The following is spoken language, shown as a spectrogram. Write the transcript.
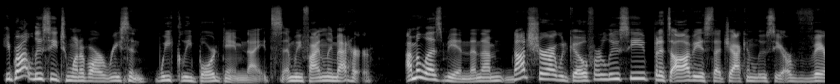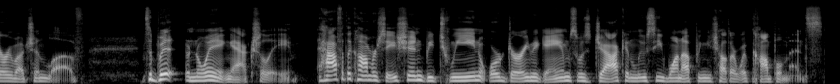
He brought Lucy to one of our recent weekly board game nights, and we finally met her. I'm a lesbian, and I'm not sure I would go for Lucy, but it's obvious that Jack and Lucy are very much in love. It's a bit annoying, actually. Half of the conversation between or during the games was Jack and Lucy one upping each other with compliments.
